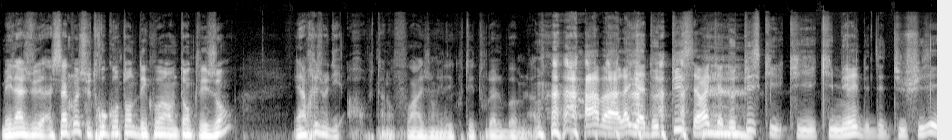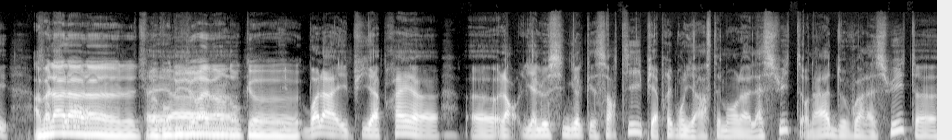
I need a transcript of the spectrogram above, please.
Mais là, je, à chaque fois, je suis trop content de découvrir en même temps que les gens. Et après, je me dis, oh putain, l'enfoiré, j'ai envie d'écouter tout l'album là. Ah bah là, il y a d'autres pistes. C'est vrai qu'il y a d'autres pistes qui, qui, qui méritent d'être diffusées. Ah bah là, là, là, tu m'as vendu du euh, rêve, hein, donc. euh, Et Voilà, et puis après, euh, euh, alors il y a le single qui est sorti, puis après, bon, il y a forcément la, la suite. On a hâte de voir la suite. Euh,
